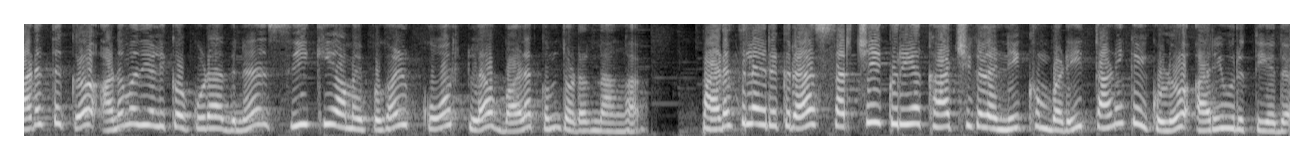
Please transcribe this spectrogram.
படத்துக்கு அனுமதி அளிக்க கூடாதுன்னு சீக்கிய அமைப்புகள் கோர்ட்ல வழக்கும் தொடர்ந்தாங்க. படத்துல இருக்கிற சர்ச்சைக்குரிய காட்சிகளை நீக்கும்படி தணிக்கை குழு அறிவுறுத்தியது.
